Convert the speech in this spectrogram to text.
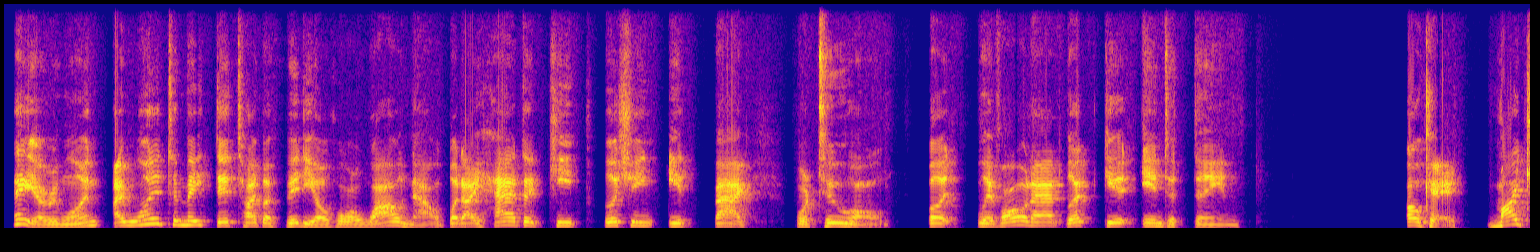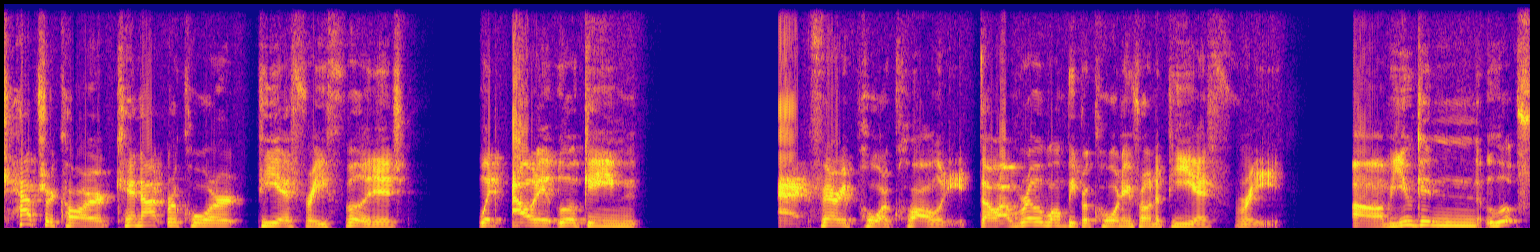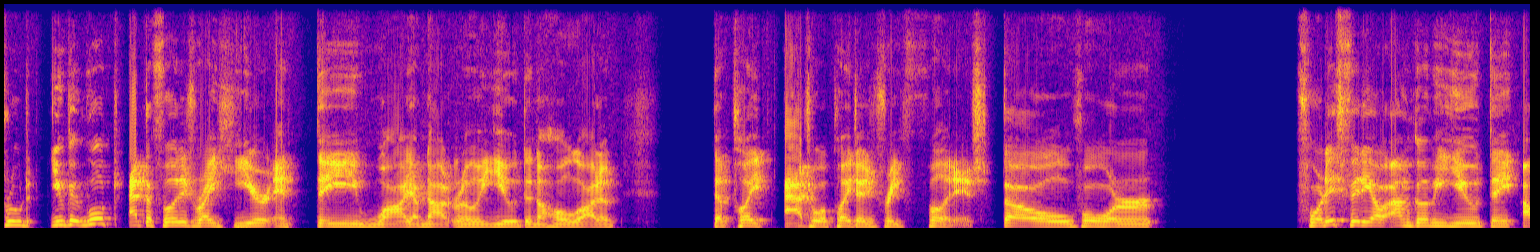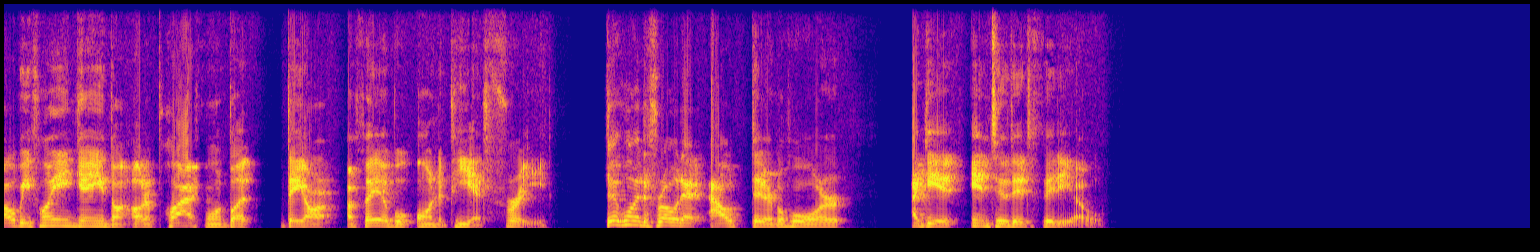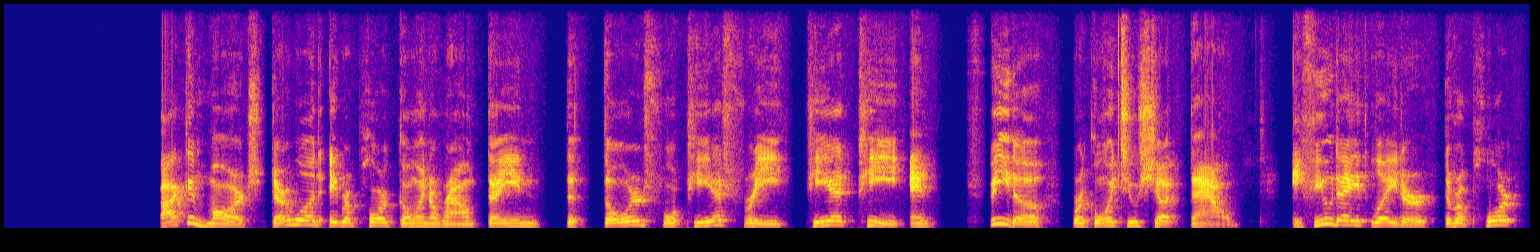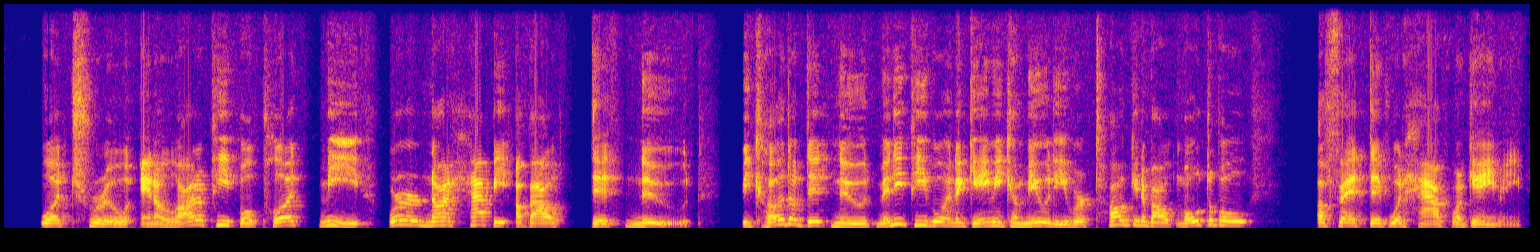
Hey everyone, I wanted to make this type of video for a while now, but I had to keep pushing it back for too long. But with all that, let's get into things. Okay, my capture card cannot record PS3 footage without it looking at very poor quality. So I really won't be recording from the PS3. Um, you can look through, you can look at the footage right here and see why I'm not really using a whole lot of the play actual PlayStation 3 footage. So for for this video, I'm gonna be using I'll be playing games on other platforms, but they are available on the PS3. Just wanted to throw that out there before I get into this video. Back in March, there was a report going around saying the for PS3, PSP, and Vita were going to shut down. A few days later, the report was true, and a lot of people, plus me, were not happy about this news. Because of this news, many people in the gaming community were talking about multiple effects it would have for gaming.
